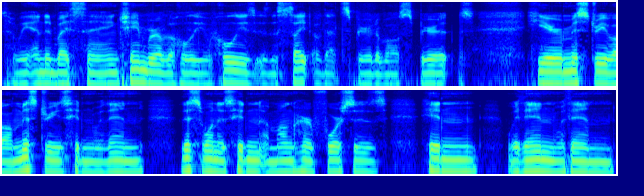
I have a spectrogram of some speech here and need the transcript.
So we ended by saying, Chamber of the Holy of Holies is the site of that Spirit of all spirits. Here, mystery of all mysteries hidden within. This one is hidden among her forces, hidden within, within.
